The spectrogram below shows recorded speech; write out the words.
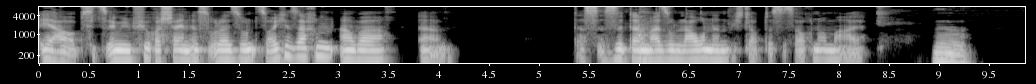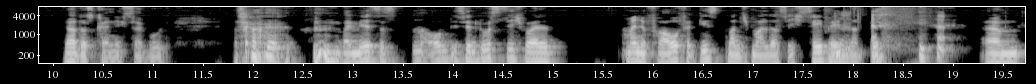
ja, ob es jetzt irgendwie ein Führerschein ist oder so solche Sachen, aber ähm, das sind dann mal so Launen. Ich glaube, das ist auch normal. Hm. Ja, das kenne ich sehr gut. Bei mir ist es auch ein bisschen lustig, weil meine Frau vergisst manchmal, dass ich sehbehindert bin. ja. Ähm,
